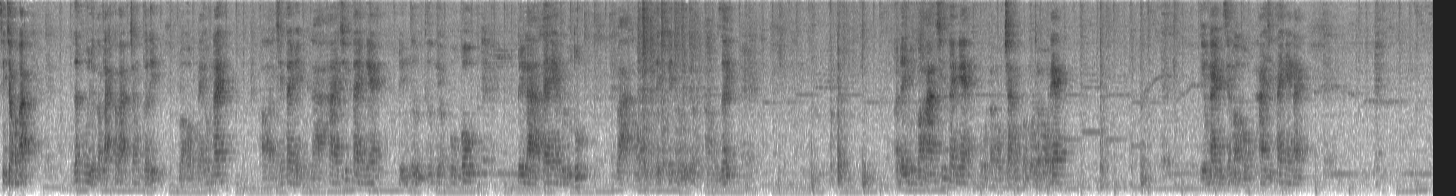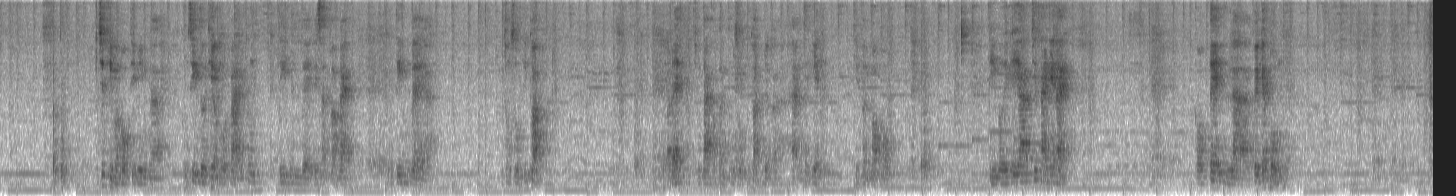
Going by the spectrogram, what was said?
Xin chào các bạn. Rất vui được gặp lại các bạn trong clip mở hộp ngày hôm nay. Ở Trên tay mình là hai chiếc tai nghe đến từ thương hiệu Voco Đây là tai nghe Bluetooth và có thể kết nối được cả bằng dây. Ở đây mình có hai chiếc tai nghe, một là màu trắng và một là màu đen. Thì hôm nay mình sẽ mở hộp hai chiếc tai nghe này. Trước khi mở hộp thì mình à, cũng xin giới thiệu một vài thông tin về cái sản phẩm này. Thông tin về à, thông số kỹ thuật. Ở đây, chúng ta có phần thông số kỹ thuật được à, hãng thể hiện trên phần vỏ hộp. Thì với cái chiếc tai nghe này, có tên là VK4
